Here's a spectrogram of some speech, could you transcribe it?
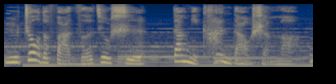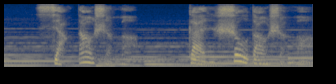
宇宙的法则就是：当你看到什么，想到什么，感受到什么，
